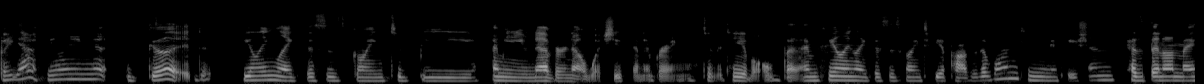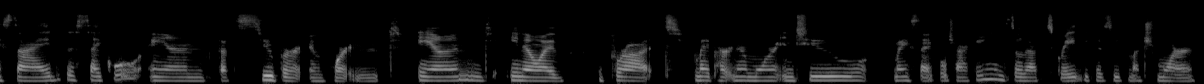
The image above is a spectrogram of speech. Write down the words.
But yeah, feeling good. Feeling like this is going to be, I mean, you never know what she's going to bring to the table, but I'm feeling like this is going to be a positive one. Communication has been on my side this cycle, and that's super important. And, you know, I've brought my partner more into my cycle tracking and so that's great because he's much more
